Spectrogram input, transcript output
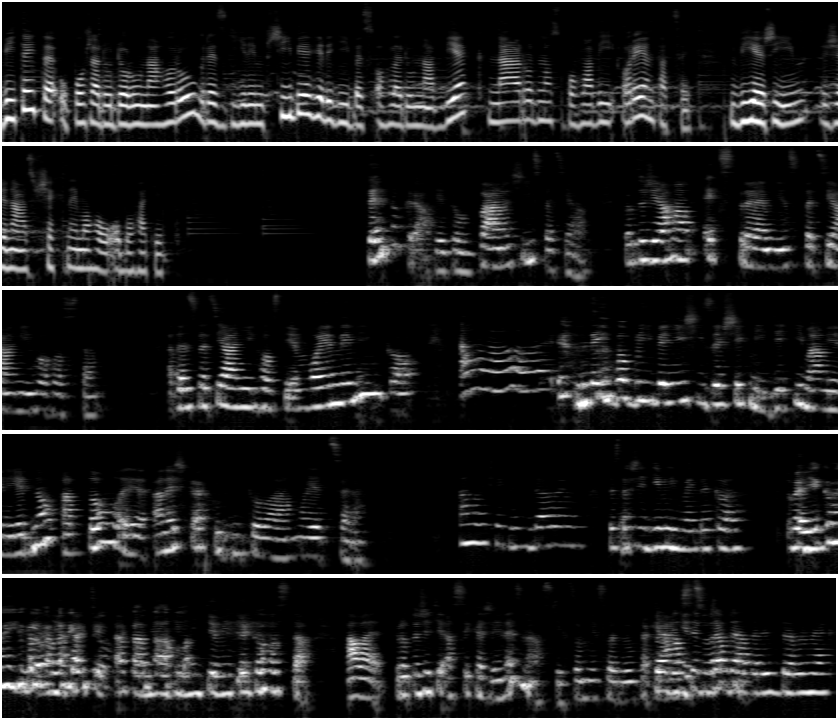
Vítejte u pořadu Dolů nahoru, kde sdílím příběhy lidí bez ohledu na věk, národnost, pohlaví, orientaci. Věřím, že nás všechny mohou obohatit. Tentokrát je to vánoční speciál, protože já mám extrémně speciálního hosta. A ten speciální host je moje miminko. Ahoj. Nejoblíbenější ze všech mých dětí mám jen jedno a tohle je Aneška Chudlíková, moje dcera. Ahoj, všechny zdravím. To je strašně divný být takhle. Někoho jiného na taky, a to mě divný tě mít jako hosta. Ale protože tě asi každý nezná z těch, co mě sledují, tak to já vlastně něco... pravda, tady zdravím jak...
